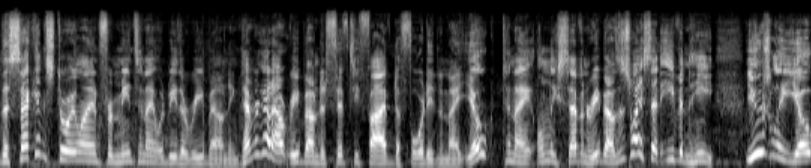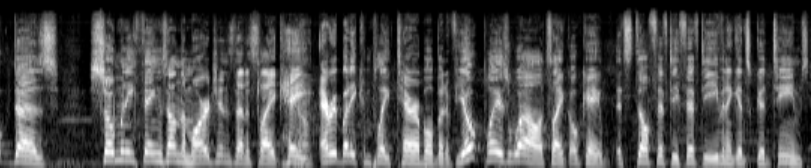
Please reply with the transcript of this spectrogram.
The second storyline for me tonight would be the rebounding. Denver got out rebounded 55 to 40 tonight. Yoke tonight only seven rebounds. This is why I said even he. Usually Yoke does so many things on the margins that it's like, hey, everybody can play terrible, but if Yoke plays well, it's like, okay, it's still 50-50 even against good teams.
